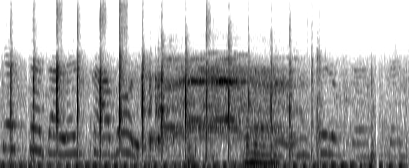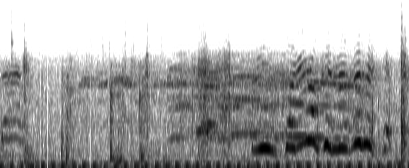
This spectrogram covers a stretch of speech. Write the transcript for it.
quieres darle el sabor. Y ¿Cómo que no debe ser? Oh, yo sé, ¿verdad que no le quieres?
